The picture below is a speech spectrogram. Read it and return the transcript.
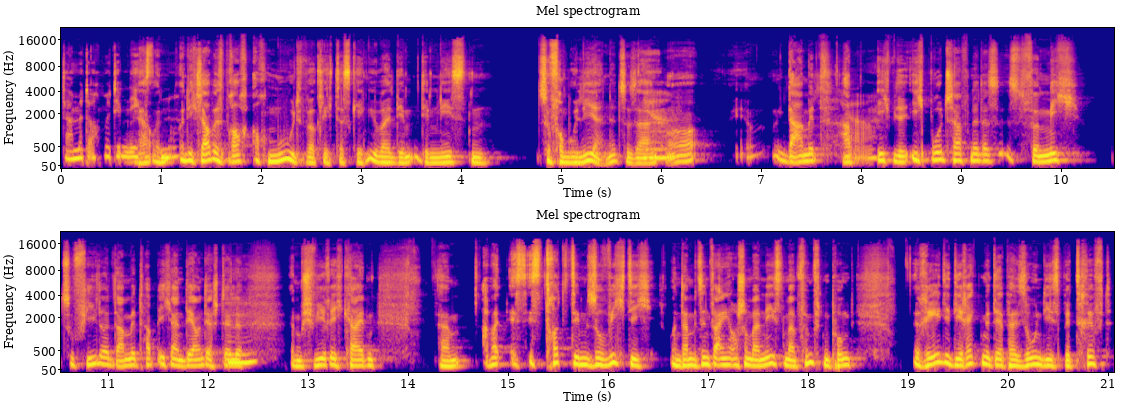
damit auch mit dem Nächsten. Ja, und, ne? und, ich glaube, es braucht auch Mut, wirklich das gegenüber dem, dem Nächsten zu formulieren, ne? zu sagen, ja. oh, damit habe ja. ich wieder Ich-Botschaft, ne? das ist für mich zu viel und damit habe ich an der und der Stelle mhm. ähm, Schwierigkeiten. Ähm, aber es ist trotzdem so wichtig, und damit sind wir eigentlich auch schon beim nächsten, beim fünften Punkt, rede direkt mit der Person, die es betrifft.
